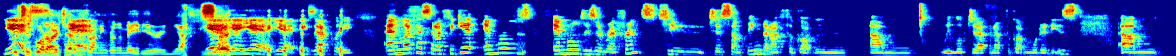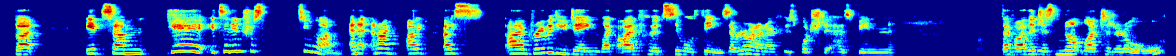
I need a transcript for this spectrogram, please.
yes, which is what OJ was yeah. running from the media in. Yeah. yeah, So- yeah, yeah, yeah, exactly. and like I said, I forget Emerald. Emerald is a reference to to something, but I've forgotten. Um, we looked it up, and I've forgotten what it is. Um, but it's um, yeah, it's an interesting one, and and I I I I agree with you, Dean. Like I've heard similar things. Everyone I know who's watched it has been they've either just not liked it at all,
